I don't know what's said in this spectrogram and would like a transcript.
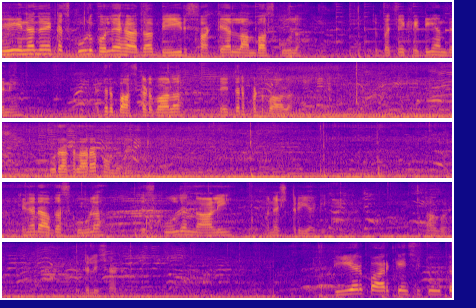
ਇਹ ਇਹਨਾਂ ਨੇ ਇੱਕ ਸਕੂਲ ਖੋਲ੍ਹਿਆ ਹੋਇਆ ਦਾ ਵੀਰ ਸਾਕਿਆ ਲਾਂਬਾ ਸਕੂਲ। ਤੇ ਬੱਚੇ ਖੇਡੀ ਜਾਂਦੇ ਨੇ। ਇੱਧਰ ਬਾਸਕਟਬਾਲ ਆ ਤੇ ਇੱਧਰ ਫੁੱਟਬਾਲ ਪੂਰਾ ਖਲਾਰਾ ਪਾਉਂਦੇ ਨੇ। ਇਹਨਾਂ ਦਾ ਆਪਦਾ ਸਕੂਲ ਆ ਤੇ ਸਕੂਲ ਦੇ ਨਾਲ ਹੀ ਮਨਿਸਟਰੀ ਹੈਗੀ। ਆ ਬਣੀ ਇਧਰਲੀ ਸਾਈਡ ਡੀਅਰ ਪਾਰਕ ਇੰਸਟੀਚਿਊਟ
